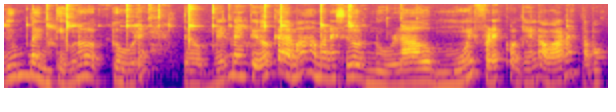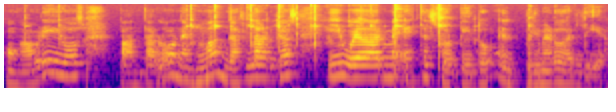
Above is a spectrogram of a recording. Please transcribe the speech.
de un 21 de octubre de 2022 que además ha amanecido nublado, muy fresco aquí en La Habana. Estamos con abrigos, pantalones, mangas largas y voy a darme este sorbito el primero del día.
